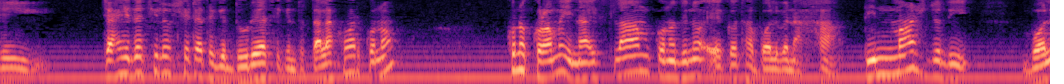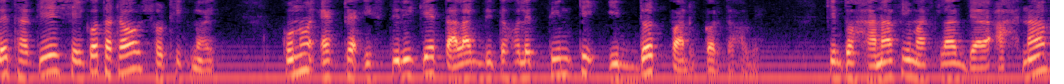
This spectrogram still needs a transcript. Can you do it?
যেই চাহিদা ছিল সেটা থেকে দূরে আছে, কিন্তু তালাক হওয়ার কোনো কোনো ক্রমেই না, ইসলাম কোনোদিনও কথা বলবে না। হ্যাঁ তিন মাস যদি বলে থাকে, সেই কথাটাও সঠিক নয়। কোন একটা স্ত্রীকে তালাক দিতে হলে তিনটি ইদ্যত পার করতে হবে। কিন্তু হানাফি মাসলাক যারা আহনাফ,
